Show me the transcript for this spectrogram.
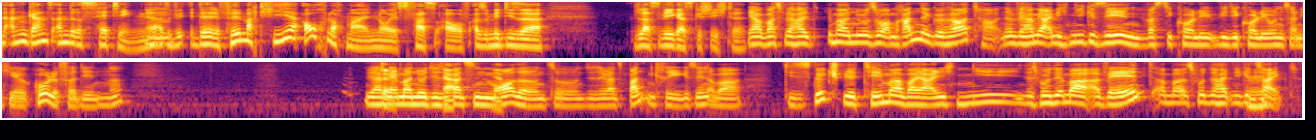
ein ganz anderes Setting. Ne? Mhm. Also der, der, Film macht hier auch nochmal ein neues Fass auf. Also mit dieser Las Vegas-Geschichte. Ja, was wir halt immer nur so am Rande gehört haben. Ne? Wir haben ja eigentlich nie gesehen, was die Corle wie die Corleones eigentlich ihre Kohle verdienen. Ne? Wir haben ja immer nur diese ja, ganzen Morde ja. und so und diese ganzen Bandenkriege gesehen, aber dieses Glücksspiel-Thema war ja eigentlich nie, das wurde immer erwähnt, aber es wurde halt nie mhm. gezeigt. Mhm.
